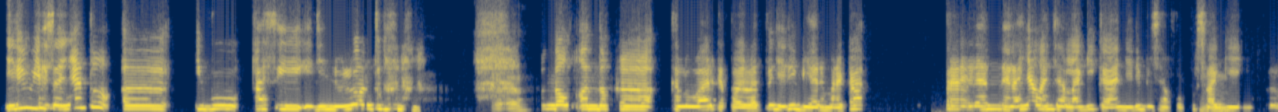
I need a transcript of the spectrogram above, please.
jadi biasanya tuh eh, ibu kasih izin dulu untuk Heeh. untuk untuk ke keluar ke toilet tuh jadi biar mereka peredaran darahnya lancar lagi kan jadi bisa fokus Hmm. lagi gitu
